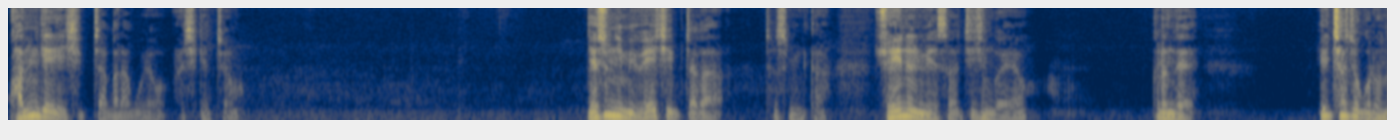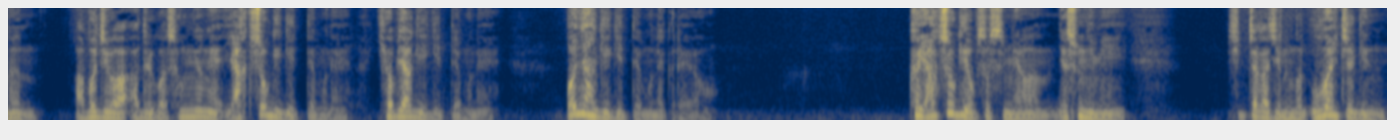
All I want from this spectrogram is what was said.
관계의 십자가라고요. 아시겠죠? 예수님이 왜 십자가 졌습니까? 죄인을 위해서 지신 거예요. 그런데 1차적으로는 아버지와 아들과 성령의 약속이기 때문에 협약이기 때문에 언약이기 때문에 그래요. 그 약속이 없었으면 예수님이 십자가 지는 건 우발적인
